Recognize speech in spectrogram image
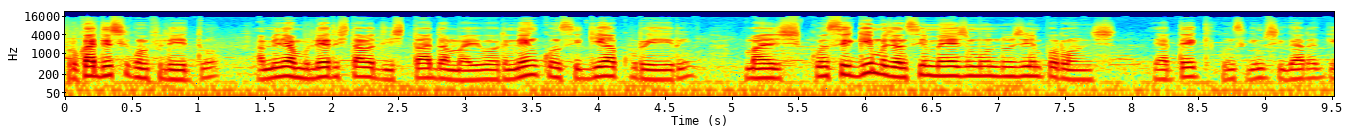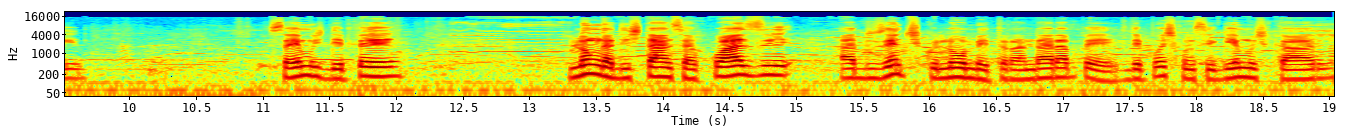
por causa desse conflito, a minha mulher estava de estado maior, nem conseguia correr, mas conseguimos assim mesmo nos empurrões. E até que conseguimos chegar aqui. Saímos de pé, longa distância, quase a 200 quilômetros andar a pé. Depois conseguimos carro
